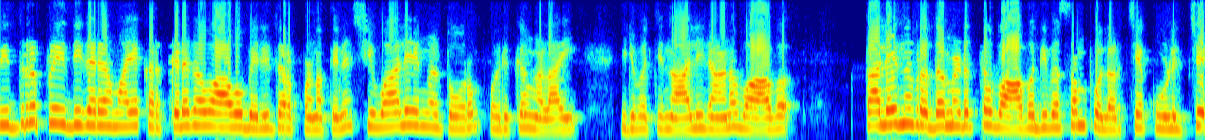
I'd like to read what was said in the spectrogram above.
പിതൃപ്രീതികരമായ കർക്കിടക വാവ് ബലിതർപ്പണത്തിന് ശിവാലയങ്ങൾ തോറും ഒരുക്കങ്ങളായി. ഇരുപത്തിനാലിനാണ് വാവ്. തലേന്ന് വ്രതമെടുത്ത് വാവ് ദിവസം പുലർച്ചെ കുളിച്ച്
